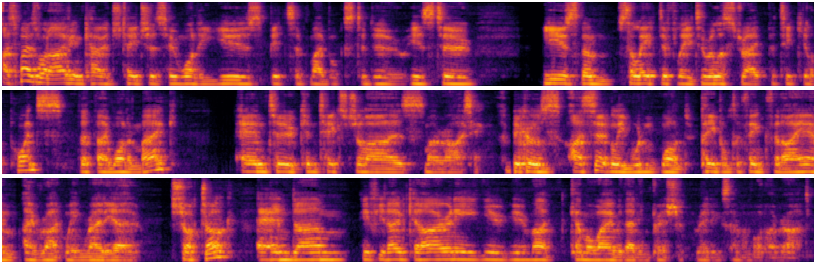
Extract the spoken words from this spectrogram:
I suppose what I've encouraged teachers who want to use bits of my books to do is to use them selectively to illustrate particular points that they want to make and to contextualize my writing because I certainly wouldn't want people to think that I am a right wing radio shock jock. And um, if you don't get irony, you, you might come away with that impression reading some of what I write.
